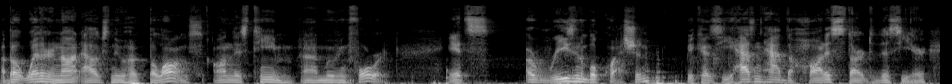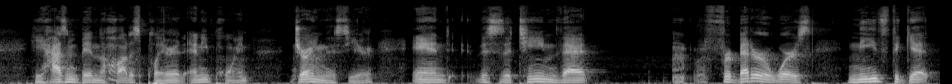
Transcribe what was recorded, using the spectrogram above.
about whether or not Alex Newhook belongs on this team uh, moving forward. It's a reasonable question because he hasn't had the hottest start to this year. He hasn't been the hottest player at any point during this year. And this is a team that, for better or worse, needs to get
